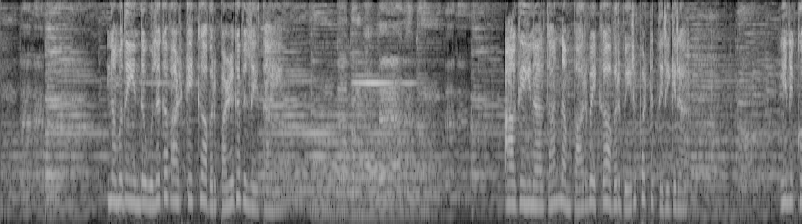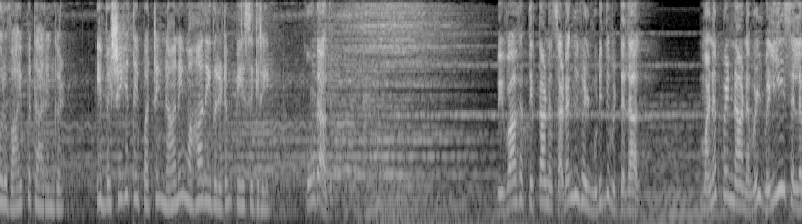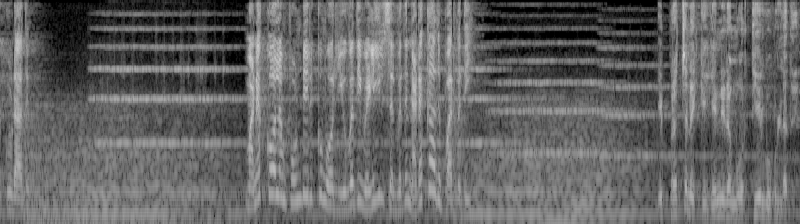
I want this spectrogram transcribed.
நமது இந்த உலக வாழ்க்கைக்கு அவர் பழகவில்லை தாயே. ஆகையினால் தான் நம் பார்வைக்கு அவர் வேறுபட்டு தெரிகிறார். எனக்கு ஒரு வாய்ப்பு தாருங்கள். இவ்விஷயத்தை பற்றி நானே மகாதேவரிடம் பேசுகிறேன். கூடாது. விவாகத்திற்கான சடங்குகள் முடிந்து விட்டதால் மணப்பெண்ணானவள் வெளியே செல்லக்கூடாது. மணக்கோலம் பூண்டிருக்கும் ஓர் யுவதி வெளியில் செல்வது நடக்காது பார்வதி. இப்பிரச்சனைக்கு என்னிடம் ஒரு தீர்வு உள்ளது.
